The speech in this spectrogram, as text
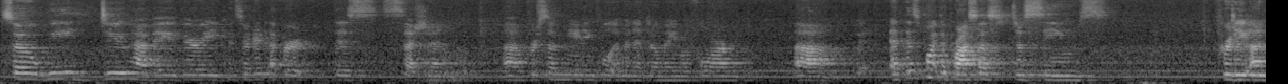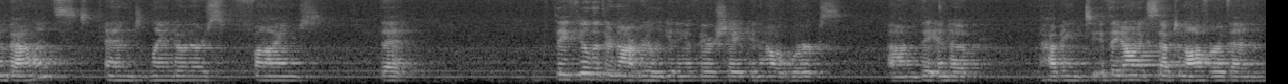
so we do have a very concerted effort this session uh, for some meaningful eminent domain reform. Um, at this point, the process just seems pretty unbalanced and landowners find that they feel that they're not really getting a fair shake in how it works. Um, they end up having to, if they don't accept an offer, then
